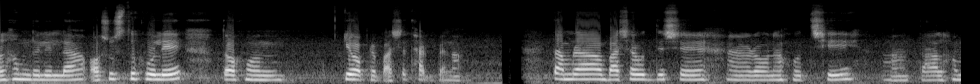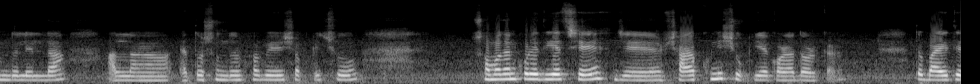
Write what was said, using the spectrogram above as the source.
আলহামদুলিল্লাহ। অসুস্থ হলে তখন কেউ আপনার পাশে থাকবে না। তা আমরা বাসার উদ্দেশ্যে রওনা হচ্ছি। তা আলহামদুলিল্লাহ আল্লাহ এত সুন্দরভাবে সব কিছু সমাধান করে দিয়েছে যে সারাক্ষণই সুক্রিয়া করা দরকার। তো বাড়িতে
